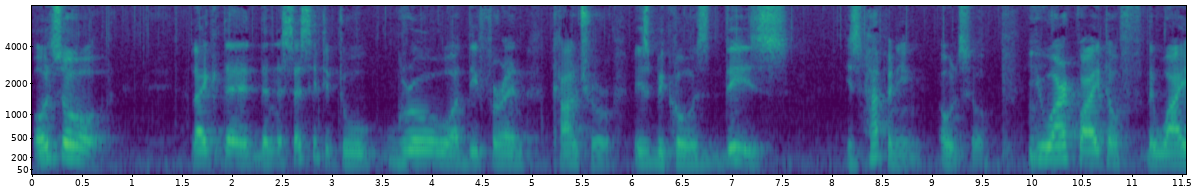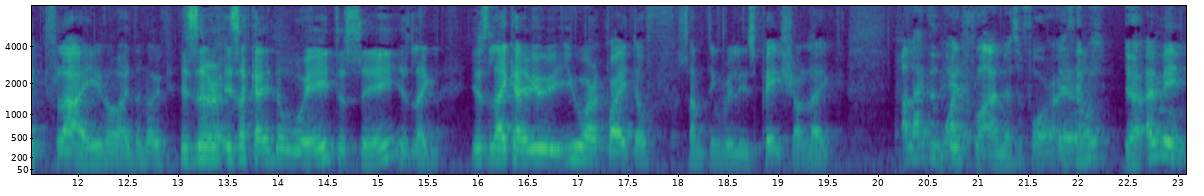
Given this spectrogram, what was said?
also like the, the necessity to grow a different culture is because this is happening also mm. you are quite of the white fly you know i don't know if is there is a kind of way to say it's like it's like a, you, you are quite of something really special like i like the white fly metaphor i think know? yeah i mean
